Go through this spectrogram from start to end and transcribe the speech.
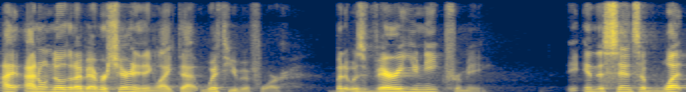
I, I don't know that I've ever shared anything like that with you before, but it was very unique for me in the sense of what,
